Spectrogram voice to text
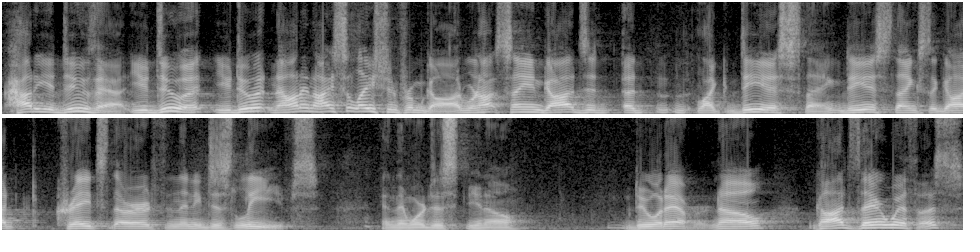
How do you do that? You do it, you do it not in isolation from God. We're not saying God's a, a like deist thing. Deist thinks that God creates the earth and then he just leaves and then we're just, you know, do whatever. No, God's there with us.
